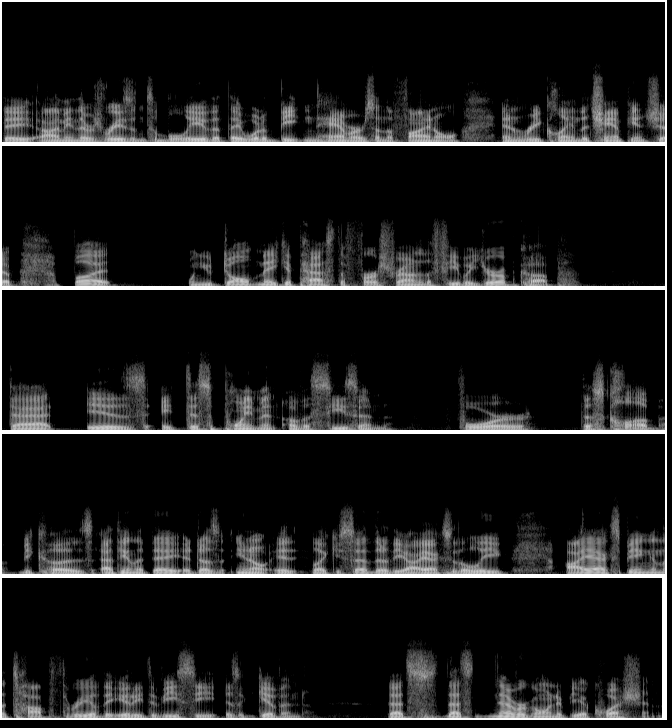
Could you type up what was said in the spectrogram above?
they, I mean, there's reason to believe that they would have beaten Hammers in the final and reclaimed the championship. But when you don't make it past the first round of the FIBA Europe Cup, that is a disappointment of a season for this club because at the end of the day, it doesn't, you know, it like you said, they're the Ajax of the league. Ajax being in the top three of the Eredivisie is a given. That's that's never going to be a question.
